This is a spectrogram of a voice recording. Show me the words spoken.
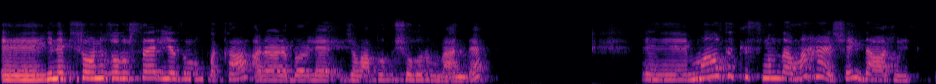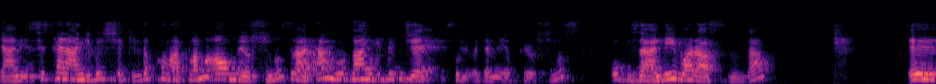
Ee, yine bir sorunuz olursa yazın mutlaka. Ara ara böyle cevaplamış olurum ben de. Ee, Malta kısmında ama her şey dahil. Yani siz herhangi bir şekilde konaklama almıyorsunuz. Zaten buradan gidince full ödeme yapıyorsunuz. O güzelliği var aslında. Ee,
